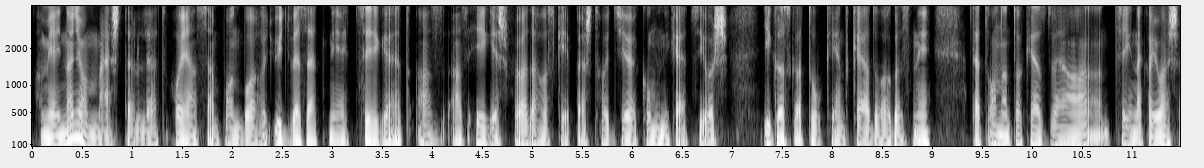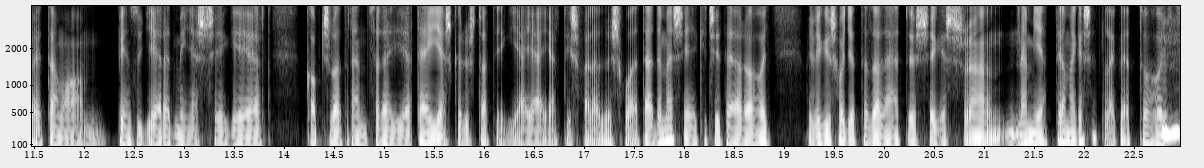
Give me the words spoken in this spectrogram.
ami egy nagyon más terület, olyan szempontból, hogy ügyvezetni egy céget, az, az ég és föld ahhoz képest, hogy kommunikációs igazgatóként kell dolgozni csinálni. Tehát onnantól kezdve a cégnek, a jól sejtem, a pénzügyi eredményességért, kapcsolatrendszereiért, teljes körű stratégiájáért is felelős voltál. De mesélj egy kicsit erről, hogy, hogy végül is hogy jött ez a lehetőség, és nem ijedtél meg esetleg ettől, hogy, uh-huh.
